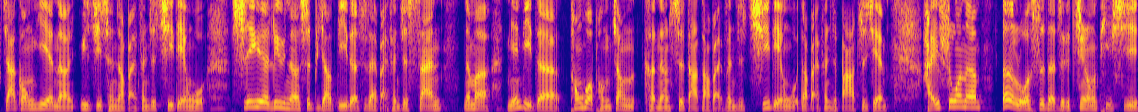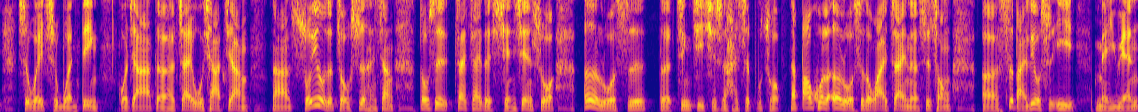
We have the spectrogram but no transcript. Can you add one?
加工业呢预计成长百分之七点五，失业率呢是比较低的，是在百分之三。那么年底的通货膨胀可能是达到百分之七点五到百分之八之间。还说呢，俄罗斯的这个金融体系是维持稳定，国家的债务下降，那所有的走势很像都是在在的显现说，俄罗斯的经济其实还是不错。那包括了俄罗斯的外债呢，是从呃四百六十亿美元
